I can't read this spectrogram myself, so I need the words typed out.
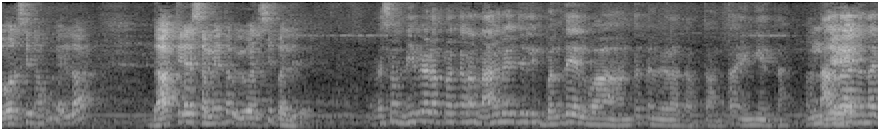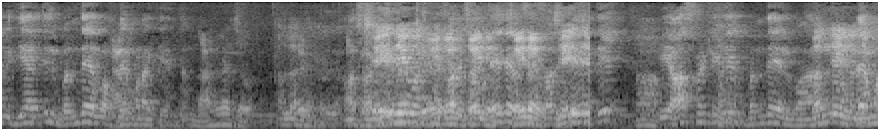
ತೋರಿಸಿ ನಾವು ಎಲ್ಲ ದಾಖಲೆ ಸಮೇತ ವಿವರಿಸಿ ಬಂದಿದೆ ಅಂದ್ರೆ ಸರ್ ನೀವ್ ಹೇಳೋ ಪ್ರಕಾರ ನಾಗರಾಜ್ ಇಲ್ಲಿಗೆ ಬಂದೇ ಇಲ್ವಾ ಅಂತ ನಾವ್ ಹೇಳೋದ್ ಅರ್ಥ ಅಂತ ಹೆಂಗೆ ಅಂತ? ಅಂದ್ರೆ- ನಾಗರಾಜ್ ಅನ್ನೋ ವಿದ್ಯಾರ್ಥಿ ಇಲ್ಲಿ ಬಂದೇ ಇಲ್ವಾ ಅಪ್ಲೈ ಮಾಡಕ್ಕೆ ಅಂತ? ನಾಗರಾಜ್ ಅವರು. ಅಲ್ಲ ಆ, sorry. ಜಯದೇವ್ ಅಂತ Sorry, sorry, ಜಯದೇವ್, ಜಯದೇವ್, ಜಯದೇವ್. sorry, ಜಯದೇವ್. ವಿದ್ಯಾರ್ಥಿ ಹಾ. ಈ ಹಾಸ್ಪಿಟ್ಲಿಗೆ ಬಂದೇ ಇಲ್ವಾ? ಬಂದೇ ಇಲ್ಲ. ನಮ್ಮ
